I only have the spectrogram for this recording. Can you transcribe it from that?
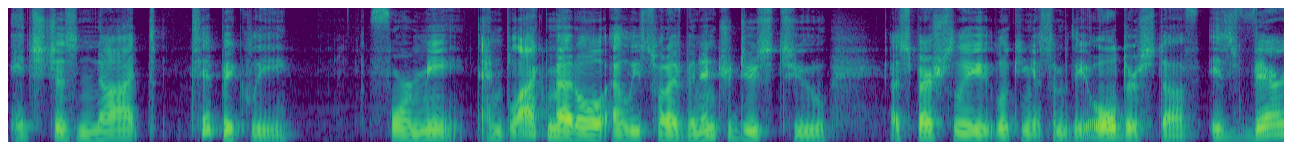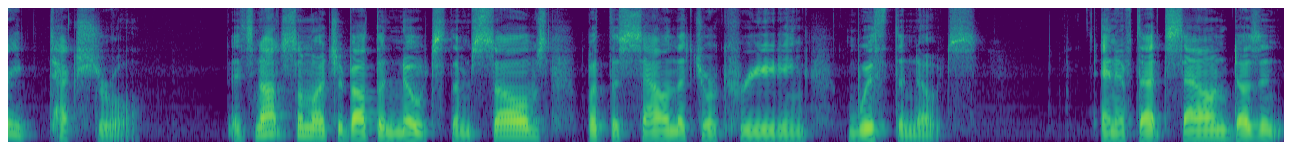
it's just not typically for me and black metal at least what i've been introduced to especially looking at some of the older stuff is very textural it's not so much about the notes themselves but the sound that you're creating with the notes and if that sound doesn't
